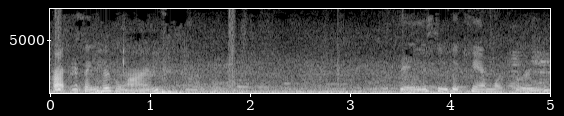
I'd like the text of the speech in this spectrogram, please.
practicing his lines. Then you see the camera crew.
